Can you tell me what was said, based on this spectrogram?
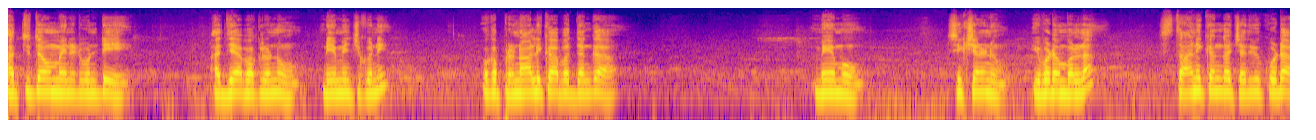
అత్యుత్తమమైనటువంటి అధ్యాపకులను నియమించుకొని ఒక ప్రణాళికాబద్ధంగా మేము శిక్షణను ఇవ్వడం వల్ల స్థానికంగా చదివి కూడా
